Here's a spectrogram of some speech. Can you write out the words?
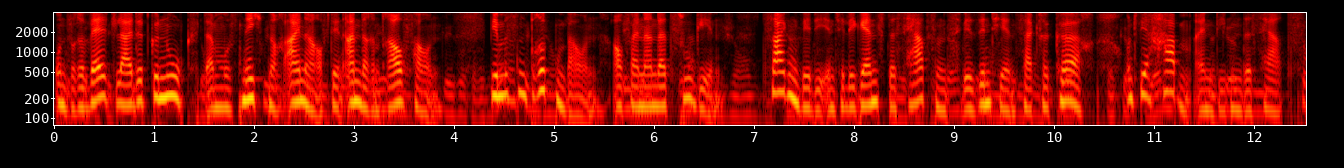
Unsere Welt leidet genug, da muss nicht noch einer auf den anderen draufhauen. Wir müssen Brücken bauen, aufeinander zugehen. Zeigen wir die Intelligenz des Herzens, wir sind hier in Sacré-Cœur und wir haben ein liebendes Herz.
